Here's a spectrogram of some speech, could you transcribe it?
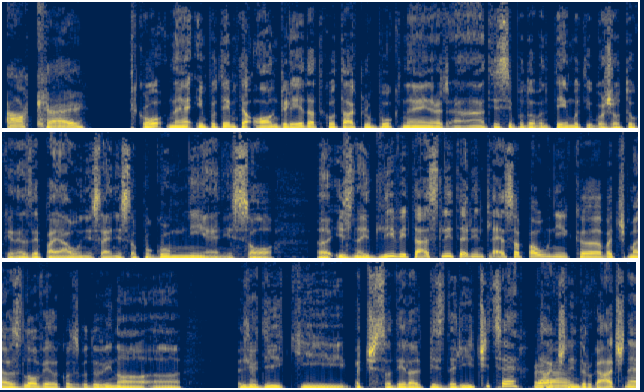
Okay. Tako, ne, in potem te on gleda kot ta klubuk ne, in reče: ti si podoben temu, ti boš tukaj. Ne, zdaj pa ja, oni so, eni so pogumni, eni so uh, iznajdljivi, ta sliter in tle so pa oni, ki pač imajo zelo veliko zgodovino. Uh, Ljudi, ki pač so delali pizdaričice, ja. takšne in drugačne,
